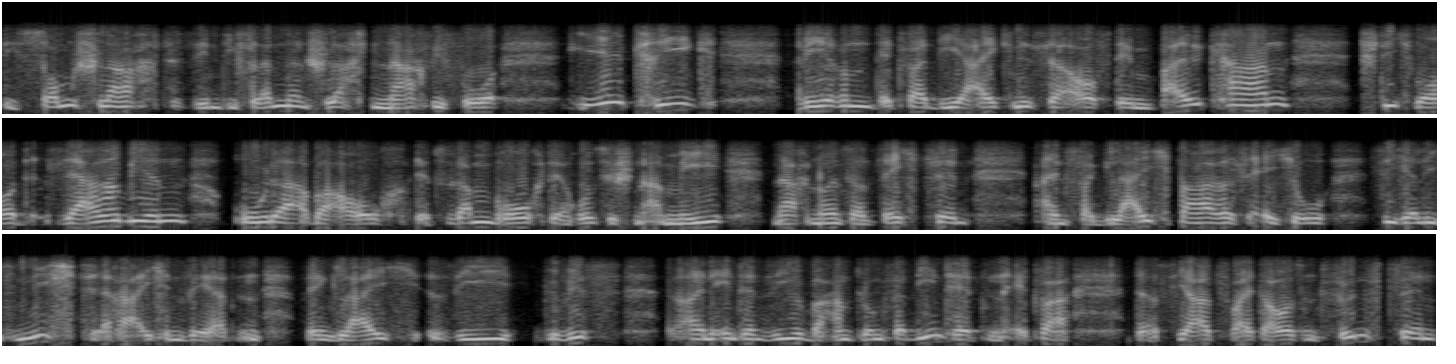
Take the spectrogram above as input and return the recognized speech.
die Somme-Schlacht, sind die Flandern-Schlachten nach wie vor ihr Krieg, während etwa die Ereignisse auf dem Balkan, Stichwort Serbien oder aber auch der Zusammenbruch der russischen Armee nach 1916 ein vergleichbares Echo sicherlich nicht erreichen werden, wenngleich sie gewiss eine intensive Behandlung verdient hätten. Etwa das Jahr 2015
